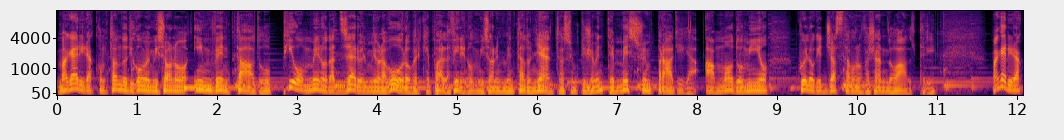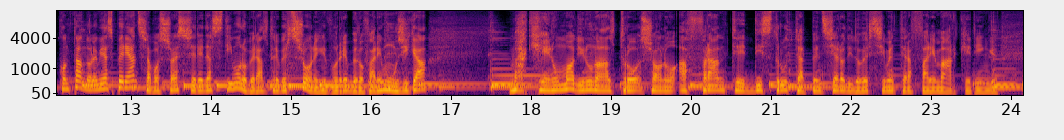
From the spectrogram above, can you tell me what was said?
magari raccontando di come mi sono inventato più o meno da zero il mio lavoro, perché poi alla fine non mi sono inventato niente, ho semplicemente messo in pratica a modo mio quello che già stavano facendo altri. Magari raccontando la mia esperienza posso essere da stimolo per altre persone che vorrebbero fare musica, ma che in un modo o in un altro sono affrante e distrutte al pensiero di doversi mettere a fare marketing,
